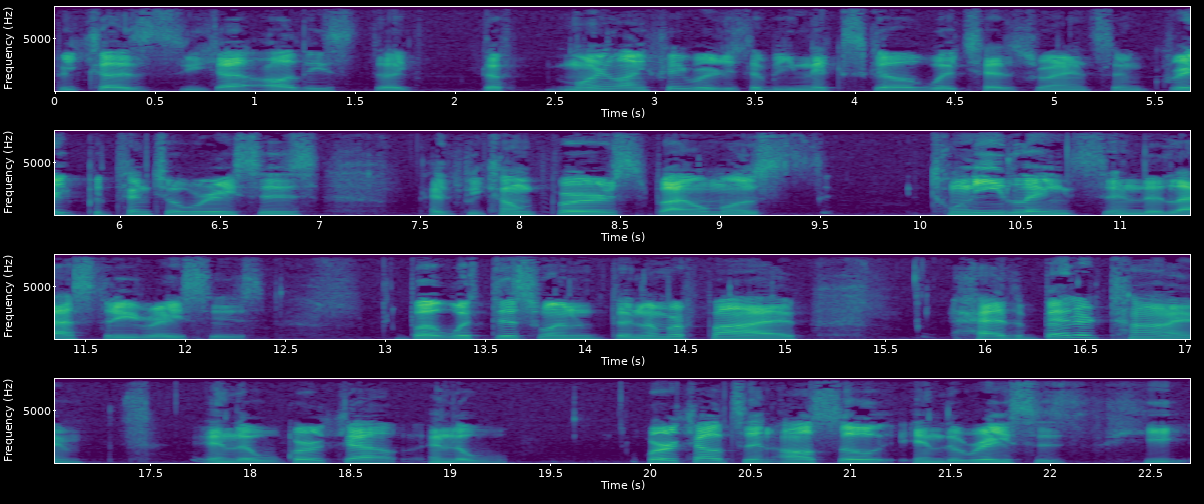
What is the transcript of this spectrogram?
because you got all these like the moneyline favorite is to be Knicks Go, which has ran some great potential races, has become first by almost 20 lengths in the last three races. But with this one, the number five has a better time in the workout and the workouts and also in the races he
